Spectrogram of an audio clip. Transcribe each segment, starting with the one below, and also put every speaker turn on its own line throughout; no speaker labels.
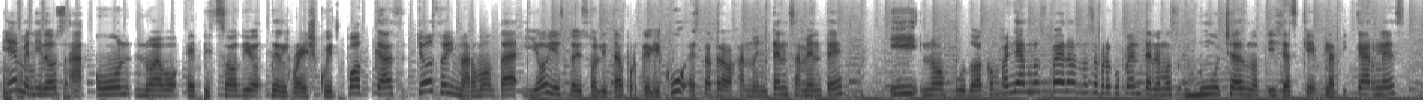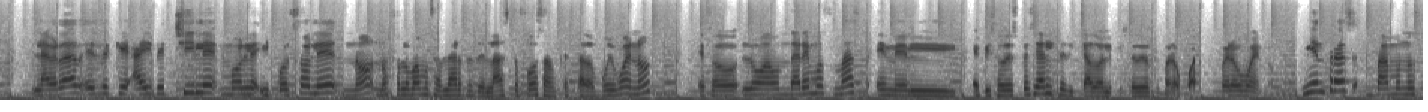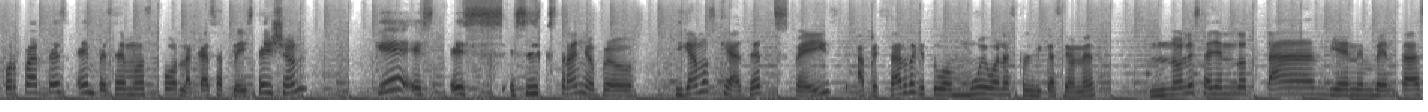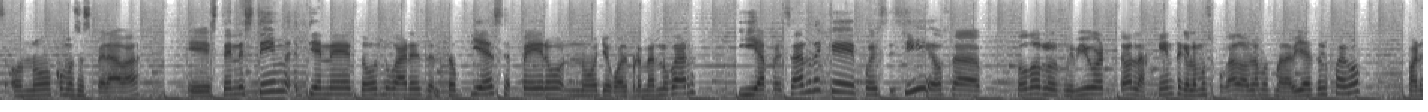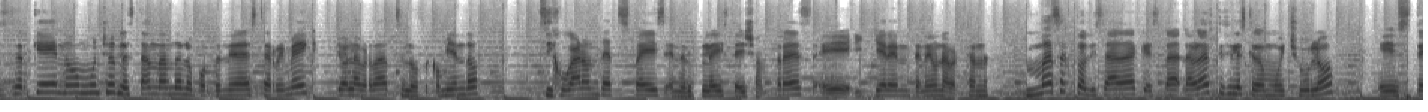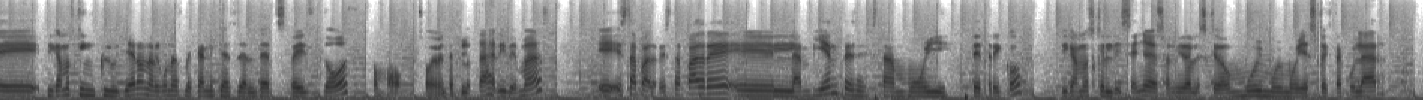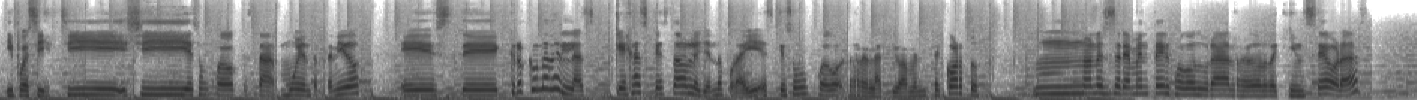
Bienvenidos a un nuevo episodio del Rage Quit Podcast. Yo soy Marmonta y hoy estoy solita porque el Q está trabajando intensamente y no pudo acompañarnos, pero no se preocupen, tenemos muchas noticias que platicarles. La verdad es de que hay de chile, mole y pozole, no, no solo vamos a hablar de The Last of Us, aunque ha estado muy bueno, eso lo ahondaremos más en el episodio especial dedicado al episodio número 4. Pero bueno, mientras vámonos por partes, empecemos por la casa PlayStation, que es, es, es extraño, pero digamos que a Dead Space, a pesar de que tuvo muy buenas calificaciones, no le está yendo tan bien en ventas o no como se esperaba. Este en Steam tiene dos lugares del top 10, pero no llegó al primer lugar. Y a pesar de que, pues sí, o sea, todos los reviewers, toda la gente que lo hemos jugado, hablamos maravillas del juego, parece ser que no muchos le están dando la oportunidad a este remake. Yo la verdad se los recomiendo. Si jugaron Dead Space en el PlayStation 3 eh, y quieren tener una versión más actualizada que está, la verdad es que sí les quedó muy chulo. Este, digamos que incluyeron algunas mecánicas del Dead Space 2, como pues, obviamente flotar y demás. Eh, está padre, está padre. El ambiente está muy tétrico. Digamos que el diseño de sonido les quedó muy, muy, muy espectacular. Y pues sí, sí, sí es un juego que está muy entretenido. Este, creo que una de las quejas que he estado leyendo por ahí es que es un juego relativamente corto. Mm, no necesariamente el juego dura alrededor de 15 horas,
